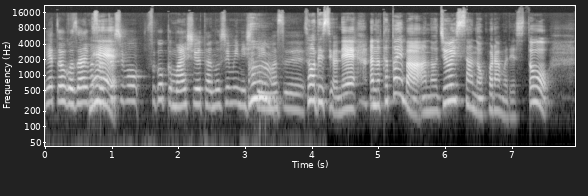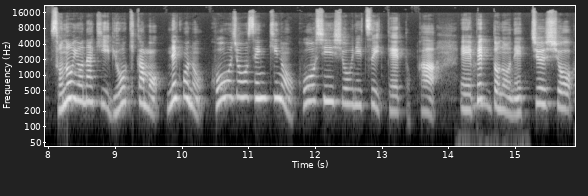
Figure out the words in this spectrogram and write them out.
ありがとうございます。ねえ私もすごく毎週楽しみにしています。そうですよね。あの、例えば、あの、獣医師さんのコラムですと、その夜泣き病気かも、猫の甲状腺機能亢進症についてとか、えーペットの熱中症、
